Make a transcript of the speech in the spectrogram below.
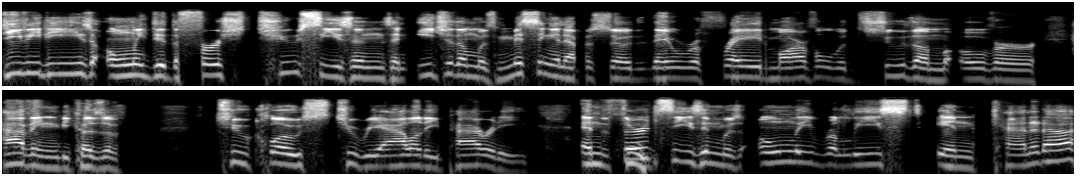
DVDs only did the first two seasons, and each of them was missing an episode that they were afraid Marvel would sue them over having because of too close to reality parody. And the third hmm. season was only released in Canada.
